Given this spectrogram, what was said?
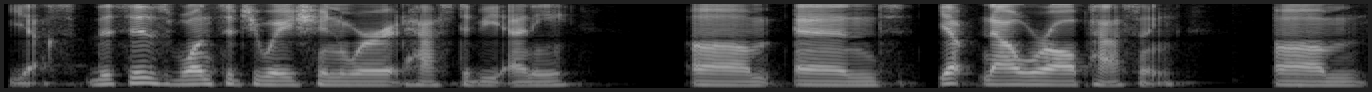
Yes. This is one situation where it has to be any. Um, and yep, now we're all passing. Um,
